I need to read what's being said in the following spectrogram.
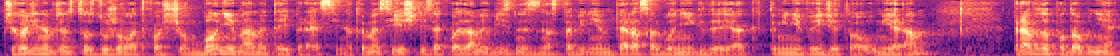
przychodzi nam często z dużą łatwością, bo nie mamy tej presji. Natomiast jeśli zakładamy biznes z nastawieniem teraz albo nigdy, jak to mi nie wyjdzie, to umieram, prawdopodobnie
